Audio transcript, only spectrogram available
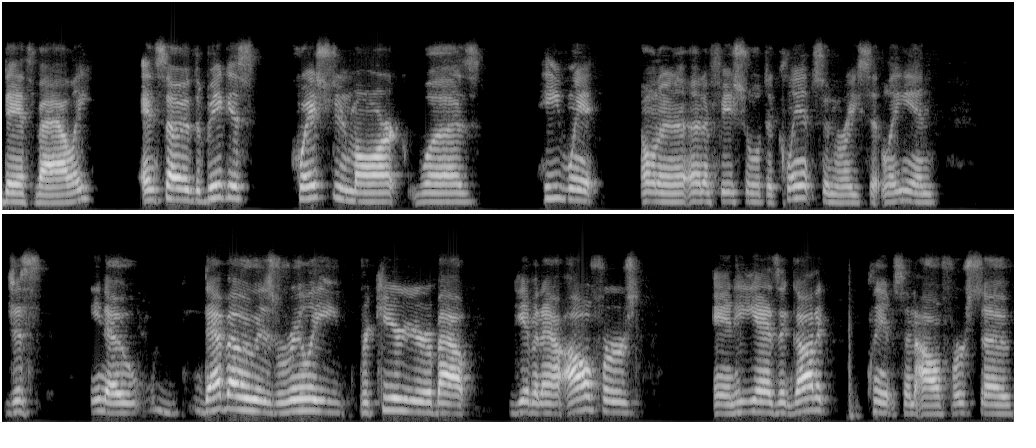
Death Valley. And so the biggest question mark was he went on an unofficial to Clemson recently and just you know Dabo is really peculiar about giving out offers, and he hasn't got a Clemson offer, so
